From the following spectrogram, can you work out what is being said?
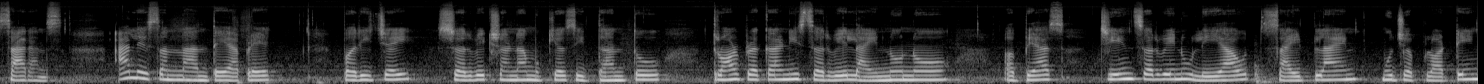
સારાંશ. આ લેસનના અંતે આપણે પરિચય, સર્વેક્ષણના મુખ્ય સિદ્ધાંતો, ત્રણ પ્રકારની સર્વે લાઇનોનો અભ્યાસ ચેન સર્વેનું લેઆઉટ સાઇડ પ્લાન મુજબ પ્લોટિંગ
